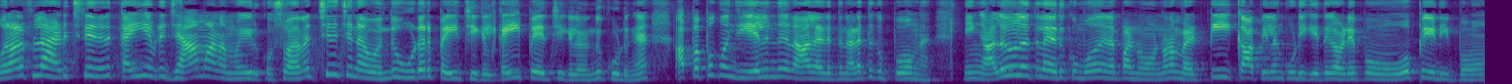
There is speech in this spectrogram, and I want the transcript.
ஒரு நாள் ஃபுல்லாக அடிச்சுட்டே இருந்து கை எப்படி ஜாம் ஆன மாதிரி இருக்கும். ஸோ அதெல்லாம் சின்ன சின்ன வந்து உடற்பயிற்சிகள் கை பயிற்சிகளை வந்து கொடுங்க. அப்பப்போ கொஞ்சம் எழுந்து நாலு இடத்து நடத்துக்கு போங்க. நீங்கள் அலுவலகத்தில் இருக்கும்போது என்ன பண்ணுவோம்னா நம்ம டீ காப்பிலாம் குடிக்கிறதுக்கு அப்படியே போவோம் ஓப்பி அடிப்போம்.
